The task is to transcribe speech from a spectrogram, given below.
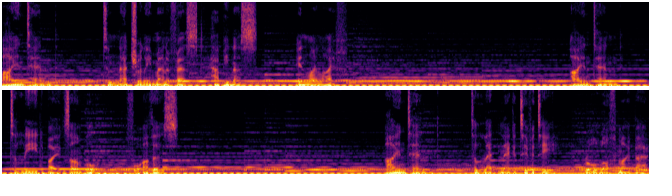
I intend to naturally manifest happiness in my life. I intend to lead by example for others. I intend to let negativity roll off my back.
